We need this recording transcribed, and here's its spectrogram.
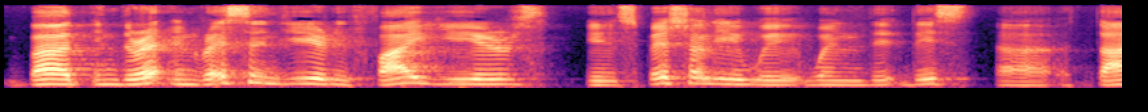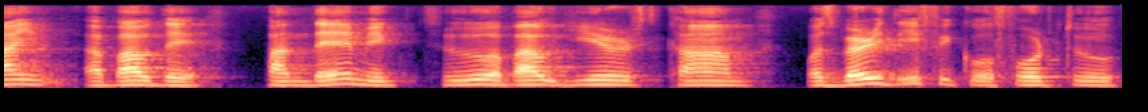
but in, the, in recent years, in five years, especially when the, this uh, time about the pandemic, two about years come, was very difficult for to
